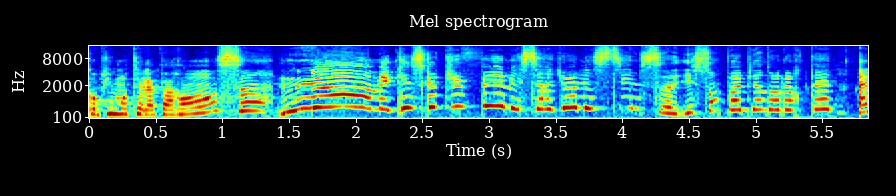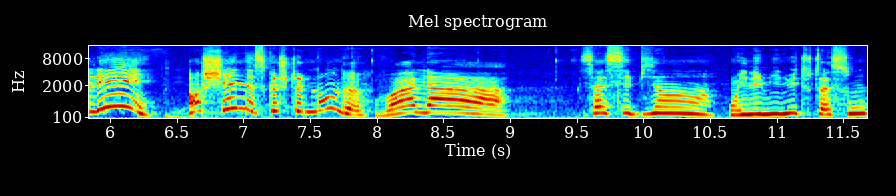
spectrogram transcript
Complimenter l'apparence. Non, mais qu'est-ce que tu fais? Mais sérieux, les Sims, ils sont pas bien dans leur tête. Allez, enchaîne, est-ce que je te demande Voilà. Ça, c'est bien. Bon, il est minuit, de toute façon.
